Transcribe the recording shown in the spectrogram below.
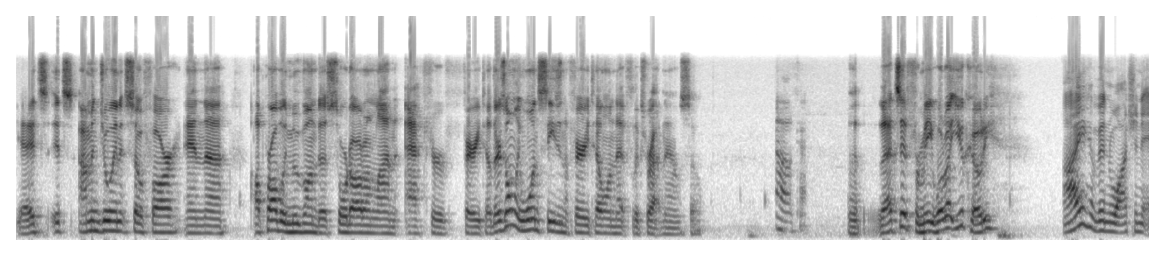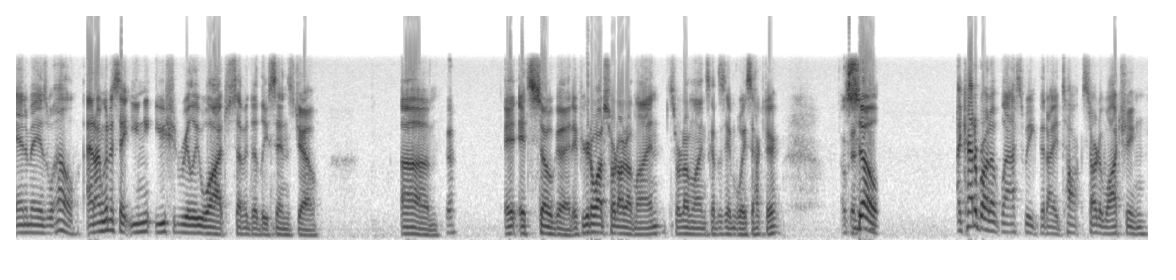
Yeah, it's it's I'm enjoying it so far, and uh, I'll probably move on to Sword Art Online after Fairy Tail. There's only one season of Fairy Tail on Netflix right now, so Oh, okay. uh, that's it for me. What about you, Cody? I have been watching anime as well, and I'm gonna say you ne- you should really watch Seven Deadly Sins, Joe. Um, Okay. it, it's so good. If you're gonna watch Sword Art Online, Sword Art Online's got the same voice actor. Okay. So, I kind of brought up last week that I talk, started watching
